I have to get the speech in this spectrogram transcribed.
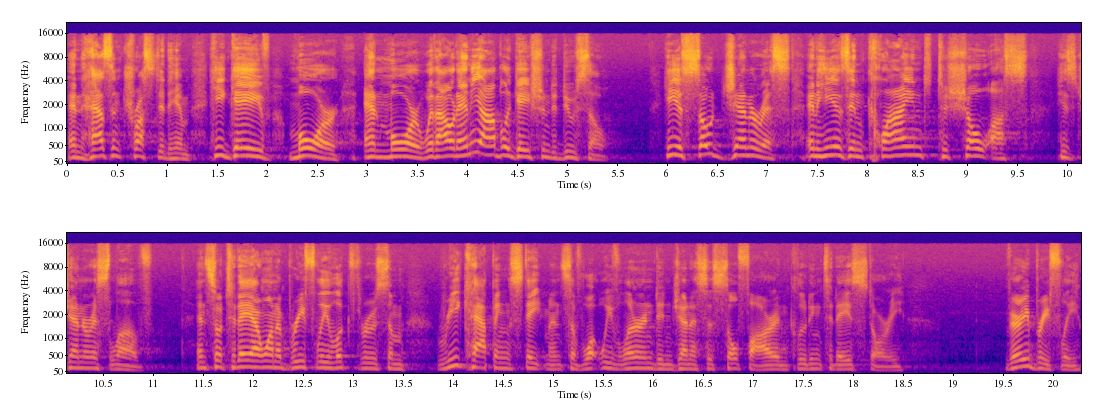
and hasn't trusted him, he gave more and more without any obligation to do so. He is so generous and he is inclined to show us his generous love. And so today I want to briefly look through some recapping statements of what we've learned in Genesis so far, including today's story. Very briefly,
